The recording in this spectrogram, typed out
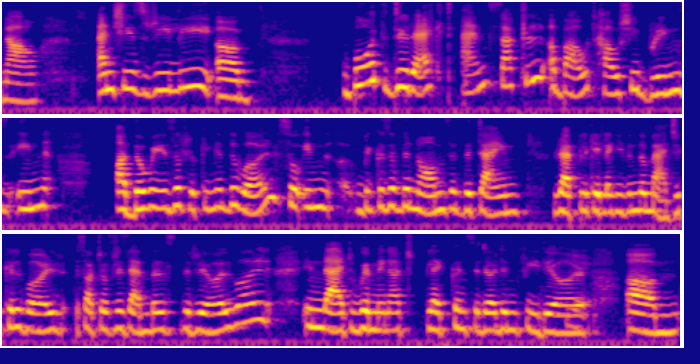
now and she's really um both direct and subtle about how she brings in other ways of looking at the world so in because of the norms at the time replicate like even the magical world sort of resembles the real world in that women are like considered inferior um,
